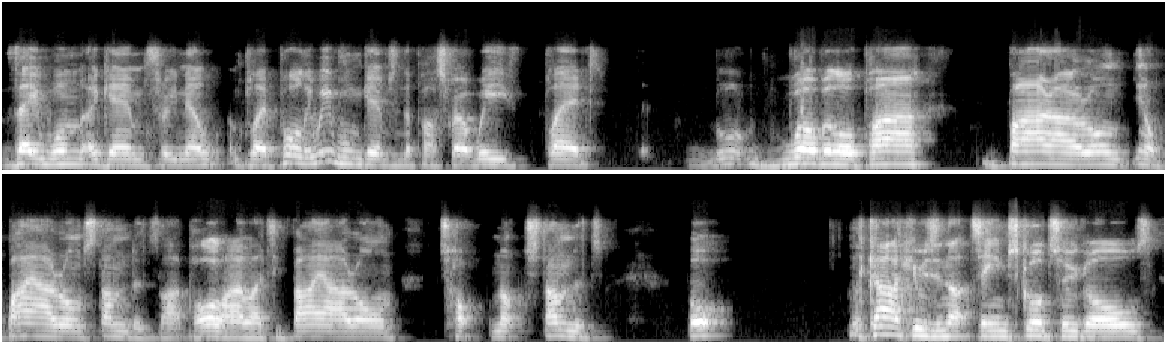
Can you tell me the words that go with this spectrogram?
they won a game 3 0 and played poorly. We've won games in the past where we've played well below par by our own, you know, by our own standards, like Paul highlighted, by our own top notch standards. But Lukaku was in that team, scored two goals.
